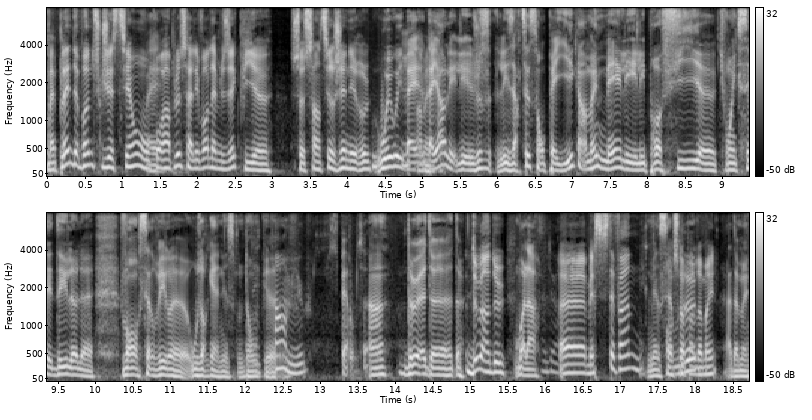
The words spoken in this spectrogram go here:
Ben, plein de bonnes suggestions Ben. pour en plus aller voir de la musique puis euh, se sentir généreux. Oui, oui. En Ben, D'ailleurs, les, les, juste, les artistes sont payés quand même, mais les, les profits euh, qui vont excéder là, le- vont servir euh, aux organismes. Donc, euh, Tant mieux. Superbe, ça. hein, deux, de, de- Deux en deux. voilà. Euh, merci Stéphane. Merci On à se vous reparle deux. demain. À demain.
